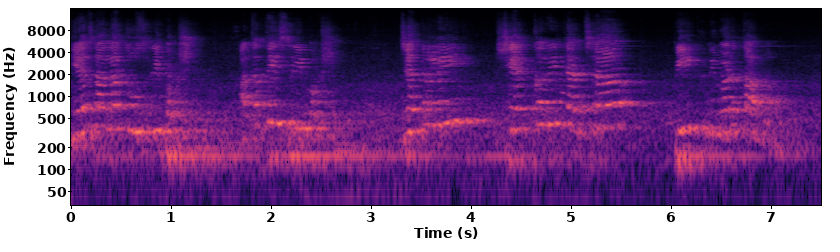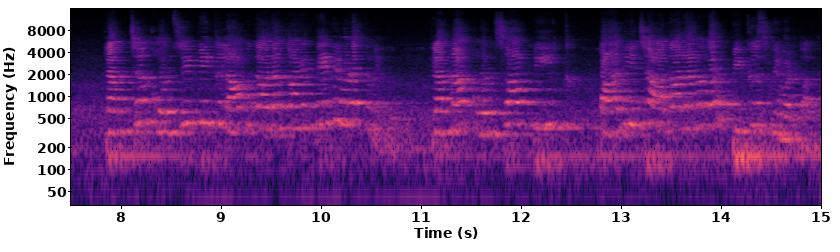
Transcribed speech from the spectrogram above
हे झालं दुसरी पक्षी. आता तिसरी पक्षी. जनरली शेतकरी त्यांचं पीक निवडताना त्यांचं कोणते पीक लाभदायक आहे ते निवडत नाही. त्यांना कोणता पीक पाणीच्या आधारावर पीकच निवडतात.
